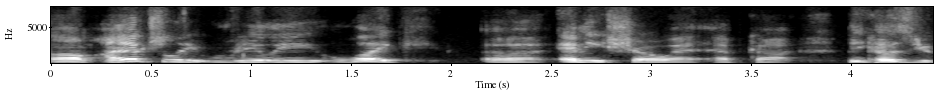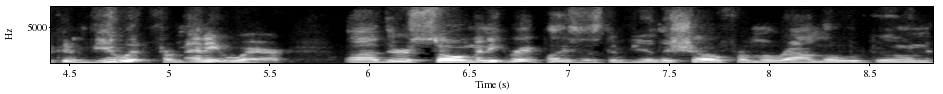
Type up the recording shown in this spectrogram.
Um, I actually really like uh, any show at Epcot because you can view it from anywhere. Uh, there's so many great places to view the show from around the lagoon,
